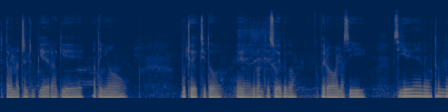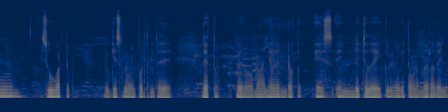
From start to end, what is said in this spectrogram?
esta banda en Piedra que ha tenido mucho éxito eh, durante su época, pero aún así sigue demostrando su arte, que es lo más importante de, esto. Pero más allá del rock es el hecho de lo que estamos hablando ahora del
